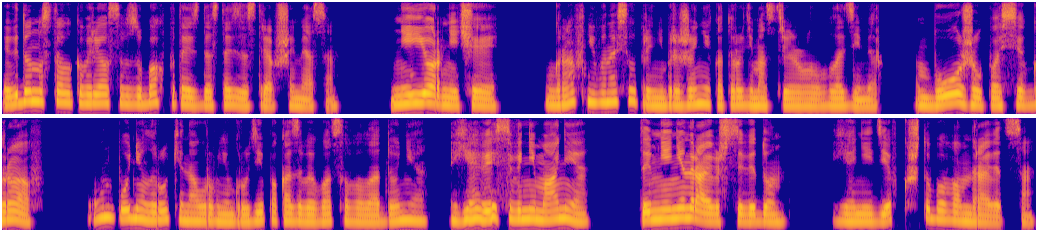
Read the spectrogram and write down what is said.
Видон устало ковырялся в зубах, пытаясь достать застрявшее мясо. «Не ёрничай!» Граф не выносил пренебрежения, которое демонстрировал Владимир. «Боже упаси, граф!» Он поднял руки на уровне груди, показывая Вацлава ладони. «Я весь внимание!» «Ты мне не нравишься, ведун». «Я не девка, чтобы вам нравиться».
